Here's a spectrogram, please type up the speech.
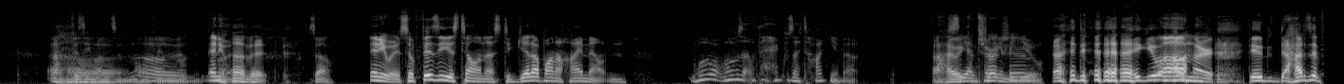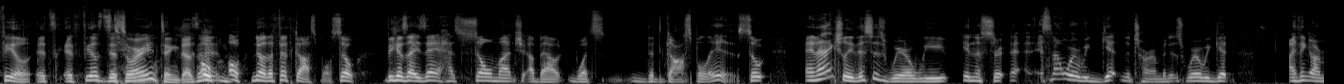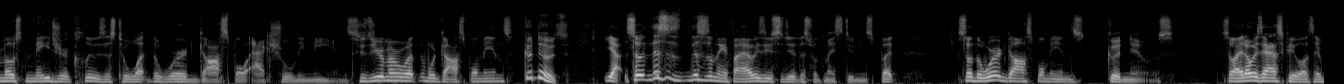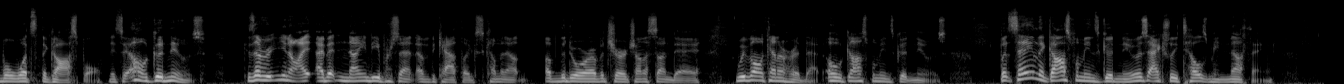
Uh, Fizzy Munson. The whole family loves it. Anyway, love it. so anyway, so Fizzy is telling us to get up on a high mountain. What, what was that? What the heck was I talking about? A Oh, highway see, construction. into you Um, are, dude. How does it feel? It's it feels It's terrible. disorienting, doesn't Oh, it? oh no, the fifth gospel. So because Isaiah has so much about what's the gospel is. So and actually this is where we in a certain uh, it's not where we get the term, but it's where we get I think our most major clues as to what the word gospel actually means. Do you remember what what gospel means? Good news. Yeah. So this is this is something if I always used to do this with my students, but so the word gospel means good news. So I'd always ask people, I'd say, well, what's the gospel? They'd say, oh, good news. Because every, you know, I, I bet 90% of the Catholics coming out of the door of a church on a Sunday, we've all kind of heard that. Oh, gospel means good news. But saying that gospel means good news actually tells me nothing.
